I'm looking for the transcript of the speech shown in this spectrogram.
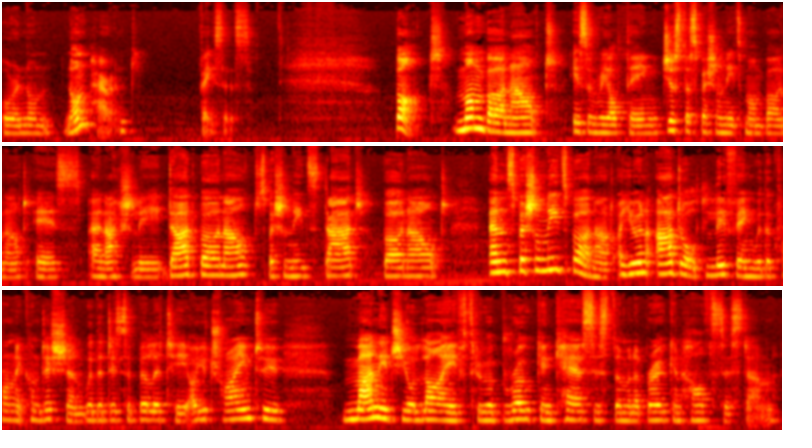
or a non non parent faces. But mum burnout is a real thing, just as special needs mum burnout is, and actually dad burnout, special needs dad burnout, and special needs burnout. Are you an adult living with a chronic condition, with a disability? Are you trying to manage your life through a broken care system and a broken health system?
